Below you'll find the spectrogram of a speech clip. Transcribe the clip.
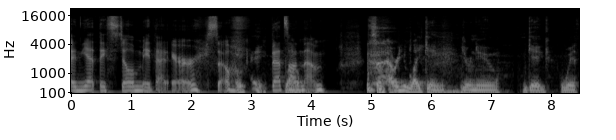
and yet they still made that error. So Okay. that's well- on them. So how are you liking your new gig with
